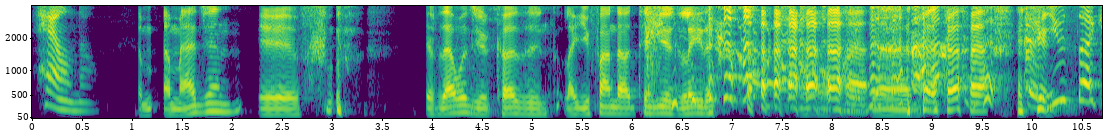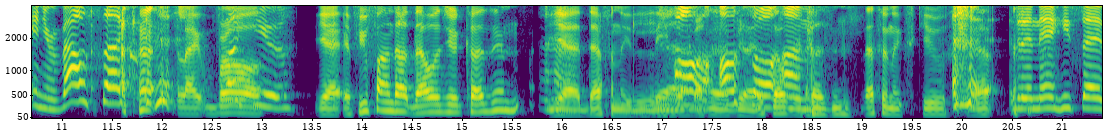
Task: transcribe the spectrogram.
Hell no. Im- imagine if if that was your cousin like you found out 10 years later. So you suck and your vows suck. Like bro fuck you yeah if you found out that was your cousin yeah definitely leave Oh, But I'd be like, also, it's over um, cousin that's an excuse rene he said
